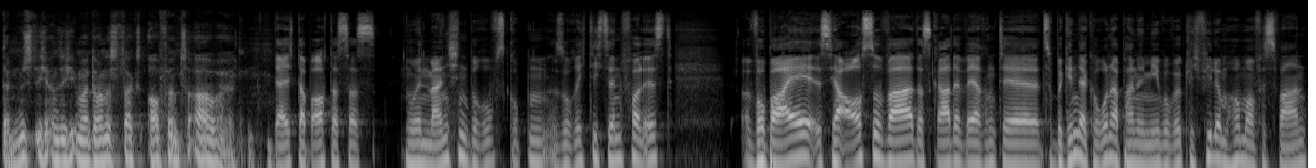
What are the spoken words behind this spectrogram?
dann müsste ich an sich immer donnerstags aufhören zu arbeiten. Ja, ich glaube auch, dass das nur in manchen Berufsgruppen so richtig sinnvoll ist. Wobei es ja auch so war, dass gerade während der, zu Beginn der Corona-Pandemie, wo wirklich viele im Homeoffice waren,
